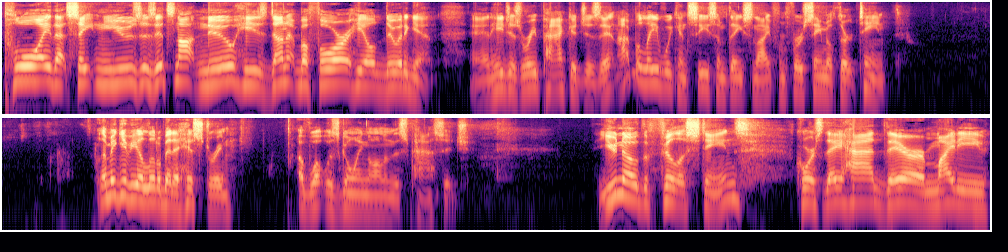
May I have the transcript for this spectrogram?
ploy that Satan uses, it's not new. He's done it before, he'll do it again. And he just repackages it. And I believe we can see some things tonight from 1 Samuel 13. Let me give you a little bit of history of what was going on in this passage. You know the Philistines. Of course, they had their mighty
